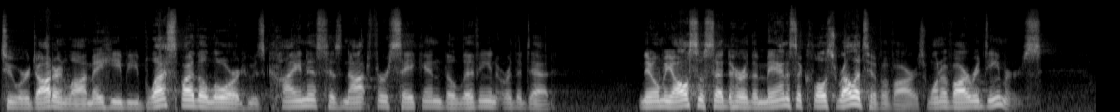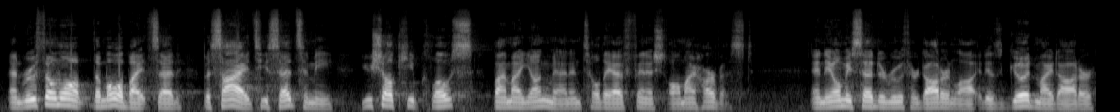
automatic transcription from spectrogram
to her daughter in law, May he be blessed by the Lord, whose kindness has not forsaken the living or the dead. Naomi also said to her, The man is a close relative of ours, one of our redeemers. And Ruth the Moabite said, Besides, he said to me, You shall keep close by my young men until they have finished all my harvest. And Naomi said to Ruth, her daughter in law, It is good, my daughter,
